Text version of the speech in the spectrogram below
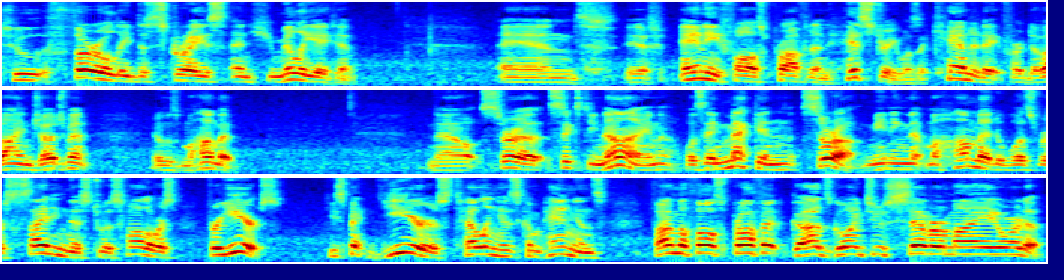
to thoroughly disgrace and humiliate him. And if any false prophet in history was a candidate for divine judgment, it was Muhammad. Now, Surah 69 was a Meccan surah, meaning that Muhammad was reciting this to his followers for years. He spent years telling his companions, if I'm a false prophet, God's going to sever my aorta.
